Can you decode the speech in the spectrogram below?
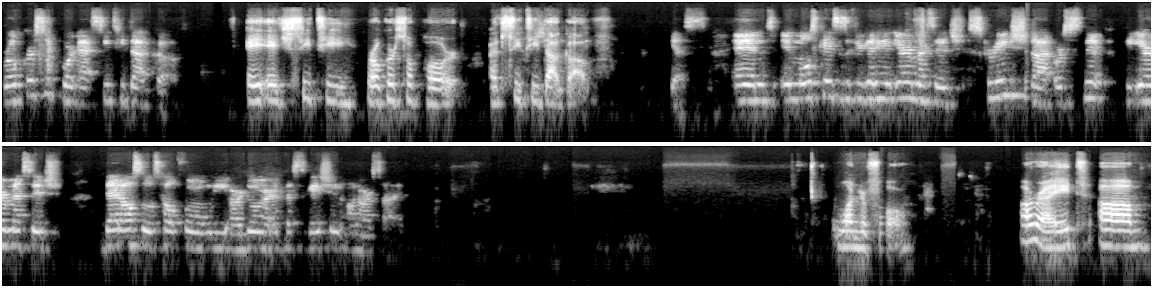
broker support at ct.gov. AHCT broker support at ct.gov. Yes. And in most cases, if you're getting an error message, screenshot or snip the error message. That also is helpful when we are doing our investigation on our side. Wonderful. All right. Um,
